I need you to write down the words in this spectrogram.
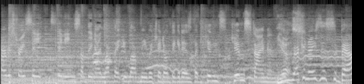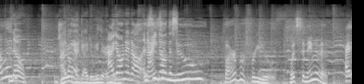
Barbra Streisand singing something I love that you love me, which I don't think it is, but Jim, Jim Steinman. Yes. You recognize this ballad? No, I don't think I do either. I mean, don't at all. And This I is know a this. new Barbra for you. What's the name of it? I,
